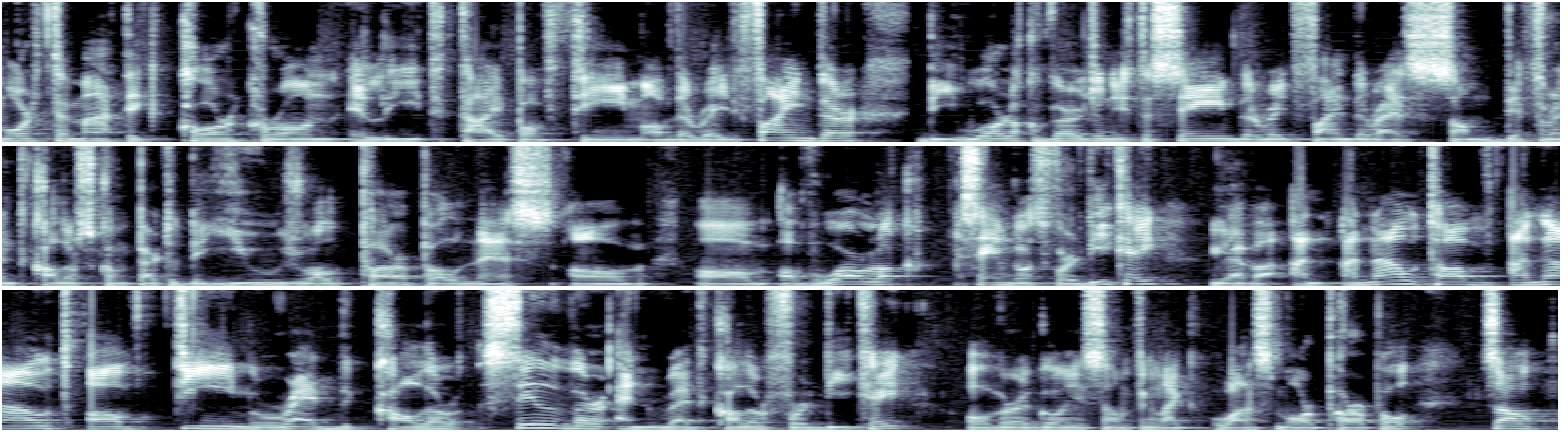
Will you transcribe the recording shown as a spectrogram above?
more thematic Kor'kron elite type of theme of the raid finder. The warlock version is the same. The raid finder has some different colors compared to the usual purpleness of of, of warlock. Same goes for dk you have a, an, an out of an out of theme red color silver and red color for dk over going something like once more purple. So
